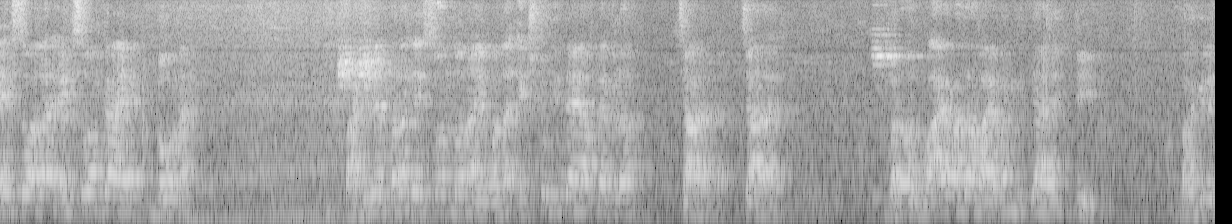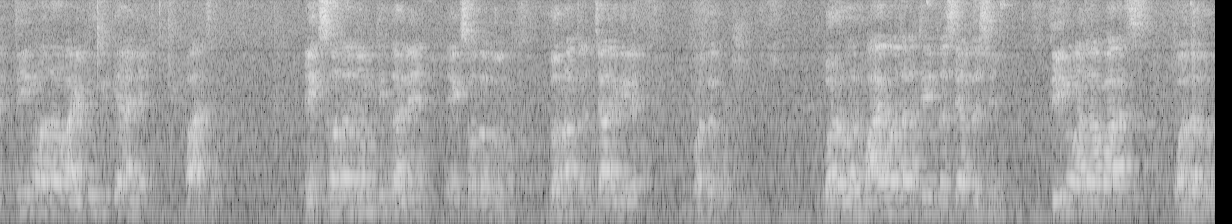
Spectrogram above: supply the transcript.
एक्स वजा एक्स वन काय? आहे दोन आहे. भागिले परत एक्स वन दोन आहे. वजा एक्स टू किती आहे आपल्याकडं? चार आहे. चार आहे. बरोबर. वाय वजा वाय वन किती आहे? तीन. भागिले तीन वजा वाय टू किती आहे? पाच आहे. एक्स वजा दोन किती झाले? एक्स वजा दोन. दोनातून चार गेले. वजा दोन. बरोबर. वाय वजा तीन जसे तसे. तीन वजा पाच वजा दोन.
